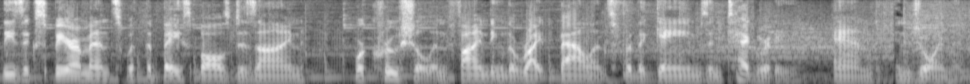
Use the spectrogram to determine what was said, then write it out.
These experiments with the baseball's design were crucial in finding the right balance for the game's integrity and enjoyment.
